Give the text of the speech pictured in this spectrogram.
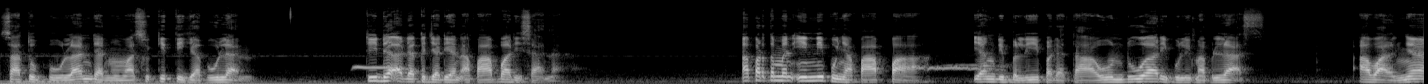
Satu bulan dan memasuki tiga bulan. Tidak ada kejadian apa-apa di sana. Apartemen ini punya papa Yang dibeli pada tahun 2015 Awalnya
